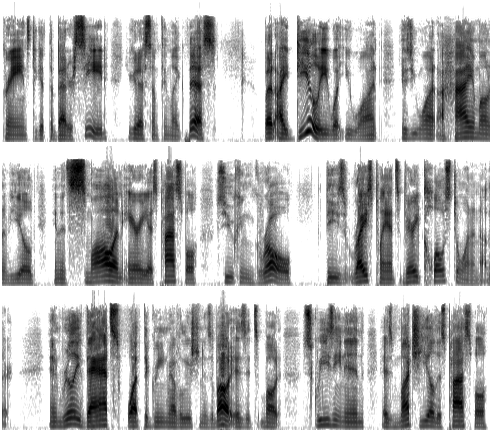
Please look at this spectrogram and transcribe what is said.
grains to get the better seed. You could have something like this. But ideally, what you want is you want a high amount of yield in as small an area as possible so you can grow these rice plants very close to one another. And really that's what the green revolution is about is it's about squeezing in as much yield as possible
